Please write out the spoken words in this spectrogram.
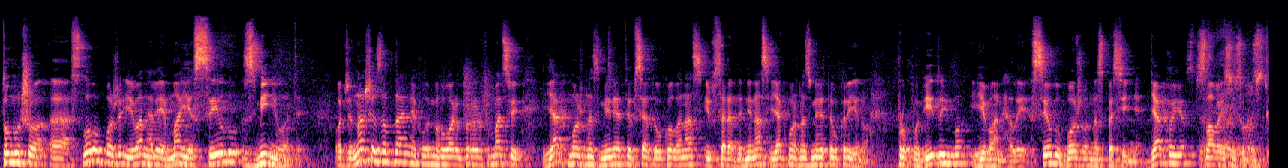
Тому що е, Слово Боже і Євангеліє має силу змінювати. Отже, наше завдання, коли ми говоримо про реформацію, як можна змінити все довкола нас і всередині нас, і як можна змінити Україну. Проповідуємо Євангеліє, силу Божого на спасіння. Дякую, слава Ісусу Христу!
